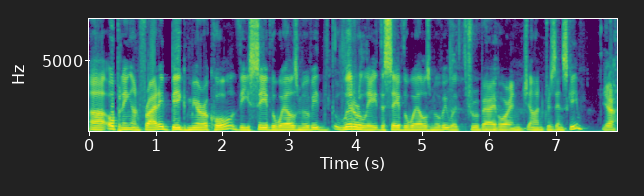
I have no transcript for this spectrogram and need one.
Uh, opening on Friday, Big Miracle, the Save the Whales movie, literally the Save the Whales movie with Drew Barrymore and John Krasinski. Yeah.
